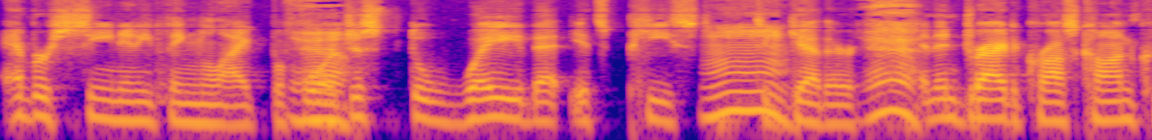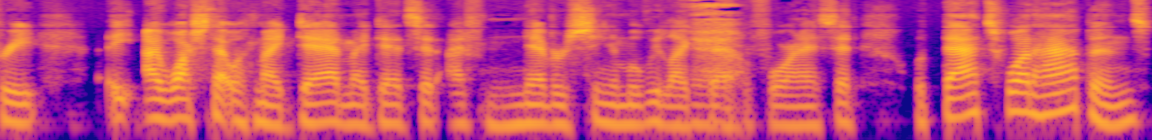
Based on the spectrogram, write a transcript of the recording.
ever seen anything like before Yeah. just the way that it's pieced Mm. together Yeah. and then dragged across concrete. I- watched that with my dad. My dad said, "I've never seen a movie like Yeah. that before," and I said, "Well, that's what happens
